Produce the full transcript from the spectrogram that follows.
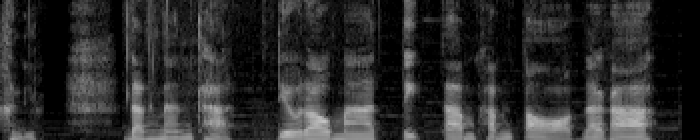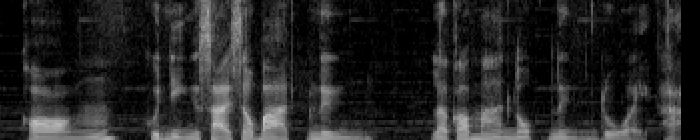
อันนี้ดังนั้นค่ะ เดี๋ยวเรามาติดตามคำตอบนะคะ ของคุณหญิงสายสวัสดหนึ่งแล้วก็มานพหนึ่งด้วยค่ะ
